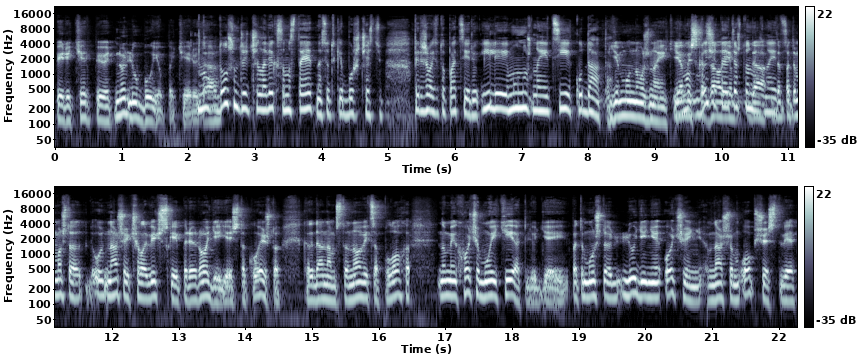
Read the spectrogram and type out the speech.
перетерпевают ну, любую потерю. Ну, да. Должен ли человек самостоятельно все-таки большей частью переживать эту потерю? Или ему нужно идти куда-то? Ему нужно идти. Ему, Я бы сказал, вы считаете, ему, что да, нужно идти? Да, потому что у нашей человеческой природе есть такое, что когда нам становится плохо, но мы хотим уйти от людей, потому что люди не очень в нашем обществе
